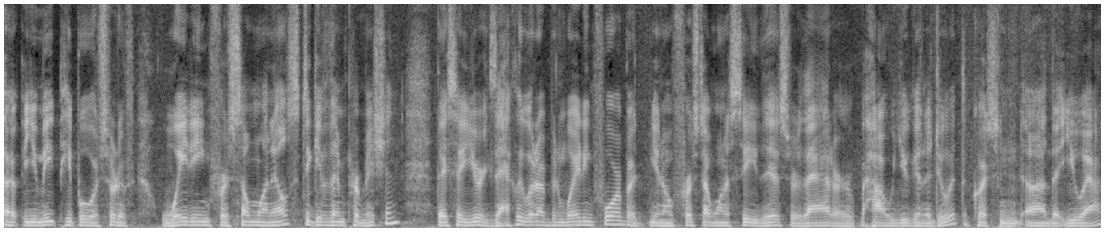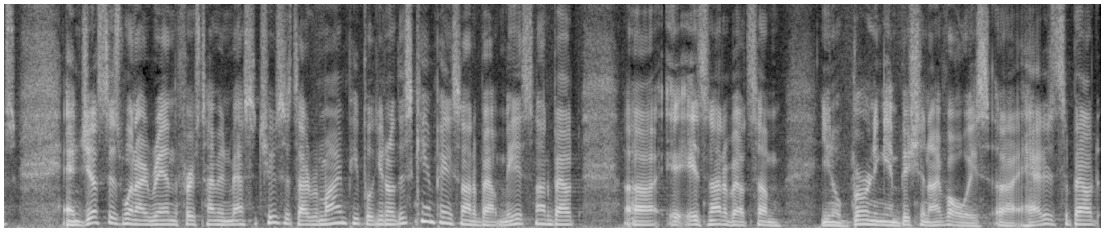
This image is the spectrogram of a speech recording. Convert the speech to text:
uh, you meet people who are sort of waiting for someone else to give them permission. They say, You're exactly what I've been waiting for, but, you know, first I want to see this or that, or how are you going to do it? The question uh, that you asked. And just as when I ran the first time in Massachusetts, I remind people, you know, this campaign is not about me. It's not about, uh, it's not about some, you know, burning ambition I've always uh, had. It's about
